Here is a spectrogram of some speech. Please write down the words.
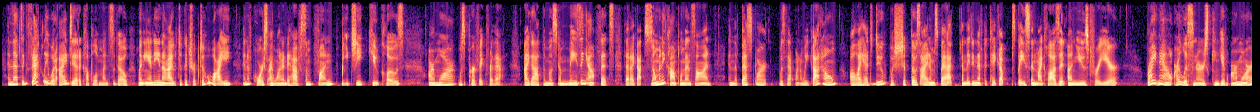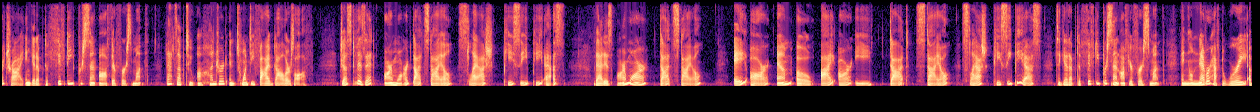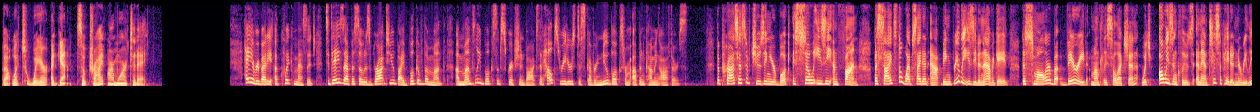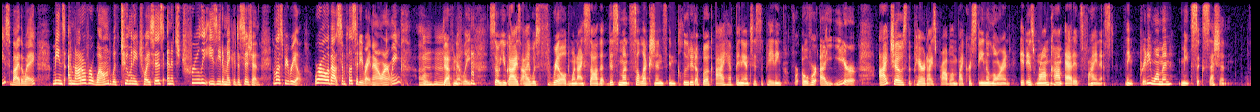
And that's exactly what I did a couple of months ago when Andy and I took a trip to Hawaii. And of course, I wanted to have some fun, beachy, cute clothes. Armoire was perfect for that. I got the most amazing outfits that I got so many compliments on. And the best part was that when we got home, all I had to do was ship those items back, and they didn't have to take up space in my closet unused for a year. Right now, our listeners can give Armoire a try and get up to 50% off their first month. That's up to $125 off. Just visit armoire.style slash PCPS. That is armoire.style, A R M O I R E dot style slash PCPS to get up to 50% off your first month, and you'll never have to worry about what to wear again. So try Armoire today. Hey, everybody, a quick message. Today's episode is brought to you by Book of the Month, a monthly book subscription box that helps readers discover new books from up and coming authors. The process of choosing your book is so easy and fun. Besides the website and app being really easy to navigate, the smaller but varied monthly selection, which always includes an anticipated new release, by the way, means I'm not overwhelmed with too many choices and it's truly easy to make a decision. And let's be real, we're all about simplicity right now, aren't we? Oh, mm-hmm. definitely. so, you guys, I was thrilled when I saw that this month's selections included a book I have been anticipating for over a year. I chose The Paradise Problem by Christina Lauren. It is rom com at its finest. Think Pretty Woman meets Succession.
